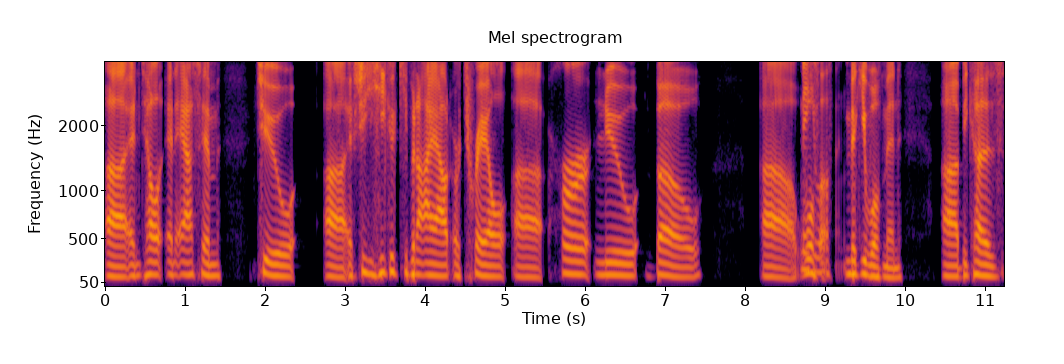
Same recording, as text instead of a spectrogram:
uh, and tell and asks him to uh, if she he could keep an eye out or trail uh, her new beau, uh, Mickey Wolf- Wolfman. Mickey Wolfman, uh, because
